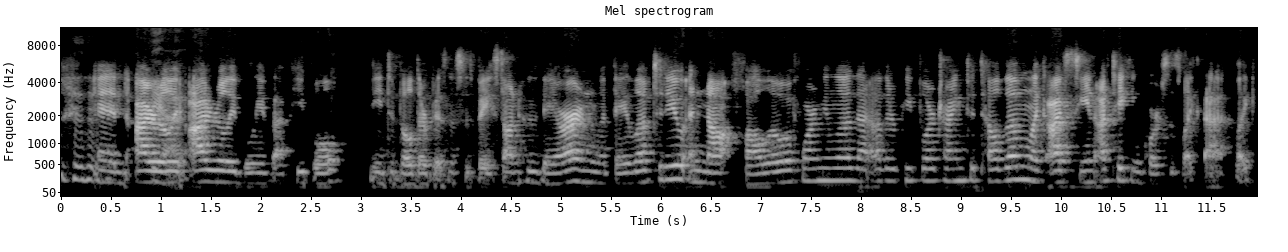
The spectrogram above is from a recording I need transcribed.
and I really, yeah. I really believe that people need to build their businesses based on who they are and what they love to do and not follow a formula that other people are trying to tell them. Like I've seen, I've taken courses like that. Like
